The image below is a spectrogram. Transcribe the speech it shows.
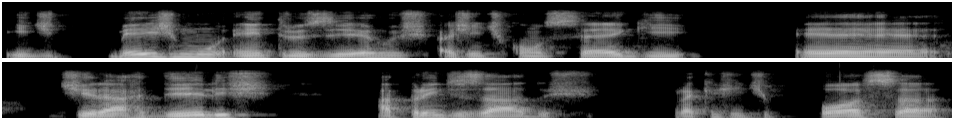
e de, mesmo entre os erros a gente consegue é, tirar deles aprendizados para que a gente possa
